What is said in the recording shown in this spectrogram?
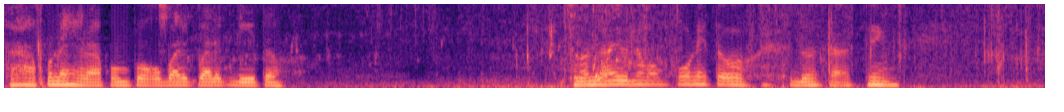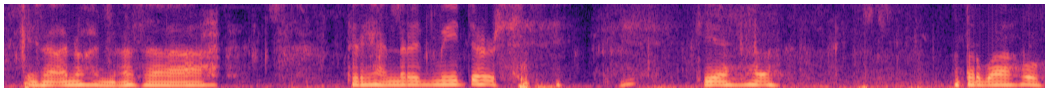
Kahapon nahirapan po ako balik-balik dito. So layo naman po nito doon sa ating inaanohan nasa 300 meters kaya uh, matrabaho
